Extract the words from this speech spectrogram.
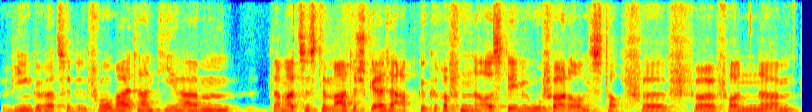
Wien gehört zu den Vorreitern. Die haben damals systematisch Gelder abgegriffen aus dem EU-Förderungstopf äh, von, ähm,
